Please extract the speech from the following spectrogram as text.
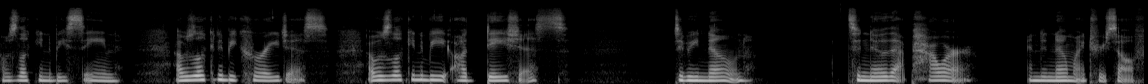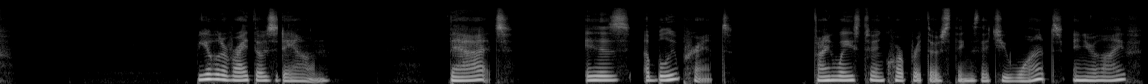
I was looking to be seen. I was looking to be courageous. I was looking to be audacious, to be known to know that power and to know my true self. Be able to write those down. That is a blueprint. Find ways to incorporate those things that you want in your life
